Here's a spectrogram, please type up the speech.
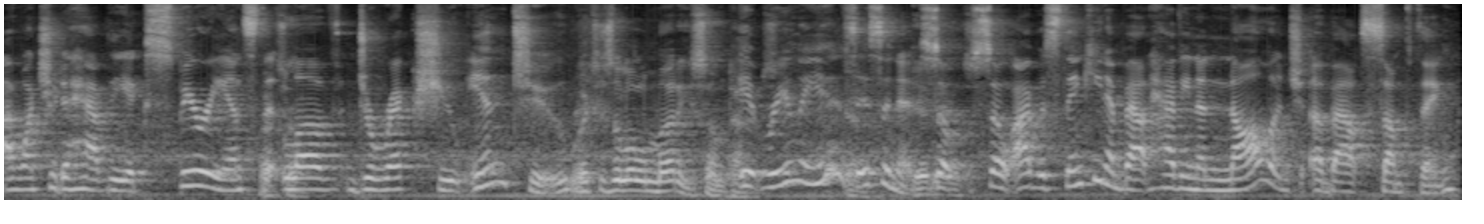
I want you to have the experience that right. love directs you into. Which is a little muddy sometimes. It really is, Yeah, isn't it? it so is. so I was thinking about having a knowledge about something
